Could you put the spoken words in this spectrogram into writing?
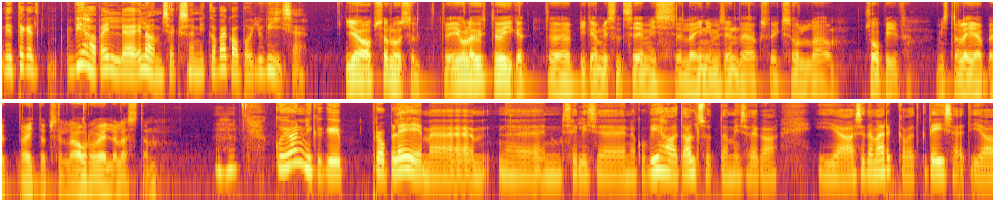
nii et tegelikult viha väljaelamiseks on ikka väga palju viise jaa, absoluutselt, ei ole ühte õiget, äh, pigem lihtsalt see, mis selle inimese enda jaoks võiks olla sobiv, mis ta leiab, et aitab selle auru välja lasta mm. -hmm. kui on ikkagi probleeme sellise nagu viha taltsutamisega ja seda märkavad ka teised ja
